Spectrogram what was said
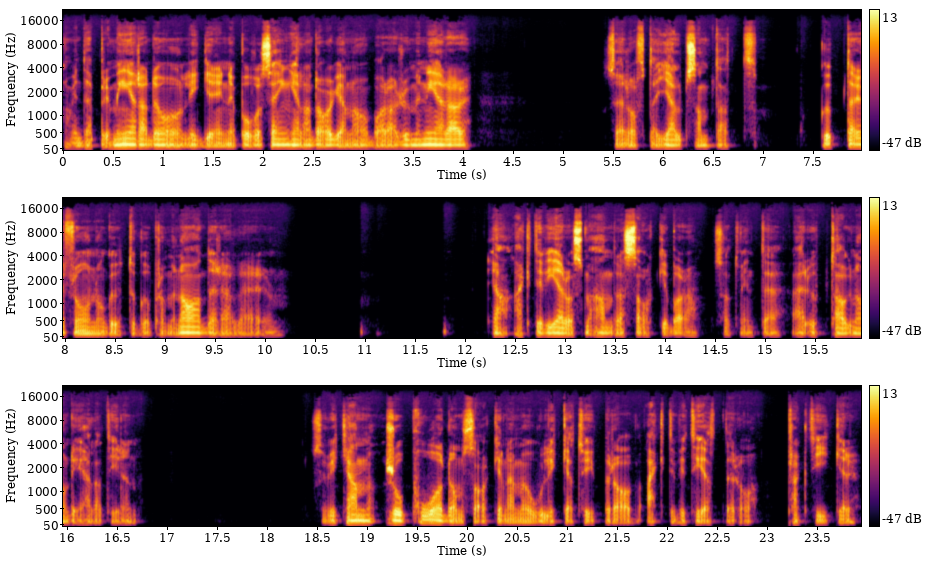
Om vi är deprimerade och ligger inne på vår säng hela dagen och bara ruminerar så är det ofta hjälpsamt att gå upp därifrån och gå ut och gå promenader eller ja, aktivera oss med andra saker bara så att vi inte är upptagna av det hela tiden. Så vi kan rå på de sakerna med olika typer av aktiviteter och praktiker.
